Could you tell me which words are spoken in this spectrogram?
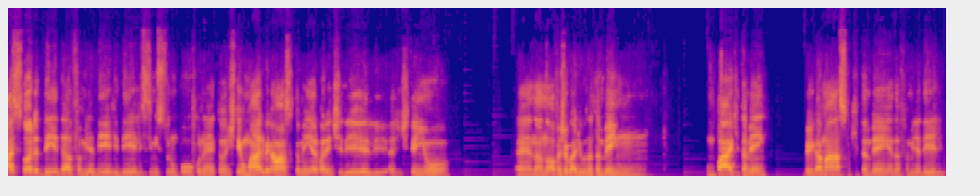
A história de, da família dele dele se mistura um pouco, né? Então a gente tem o Mário Bergamasco, também era parente dele. A gente tem o. É, na Nova Jaguariúna também um, um parque também, Bergamasco, que também é da família dele.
